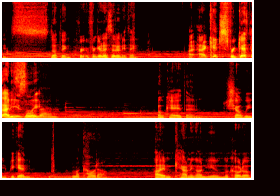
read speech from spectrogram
It's nothing. For, forget I said anything. I, I can't just forget that easily. so then, okay, then. Shall we begin? Makoto. I'm counting on you, Makoto.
